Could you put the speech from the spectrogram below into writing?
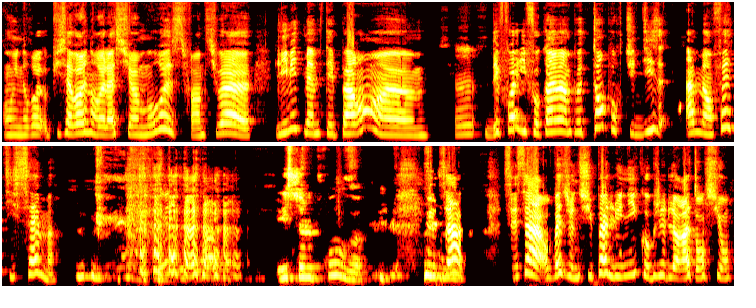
ont une re- puissent avoir une relation amoureuse. Enfin, tu vois, euh, limite même tes parents, euh, Mm. des fois, il faut quand même un peu de temps pour que tu te dises, ah mais en fait, ils s'aiment. Et ils se le prouvent. C'est ça, c'est ça. En fait, je ne suis pas l'unique objet de leur attention.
